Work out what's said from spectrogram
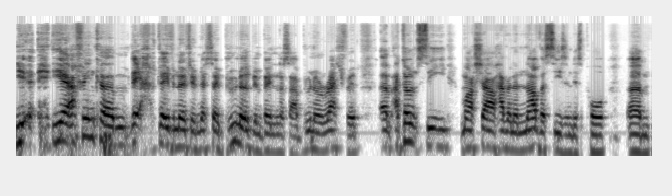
Yeah, yeah, I think um, they don't even know if they've necessarily. Bruno's been bailing us out. Bruno and Rashford. Um, I don't see Martial having another season this poor. Um,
